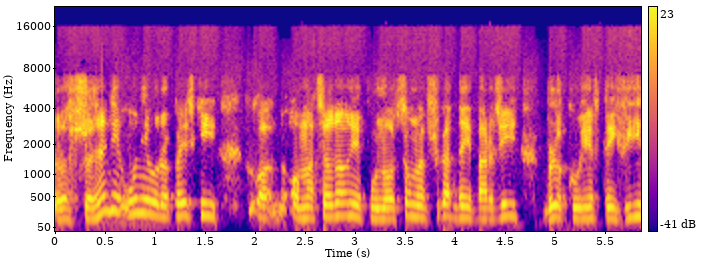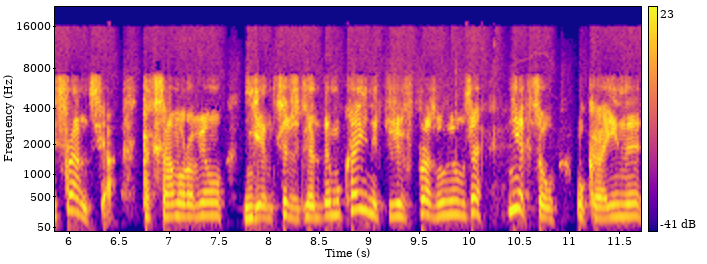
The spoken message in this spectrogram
Rozszerzenie Unii Europejskiej o, o Macedonię Północną na przykład najbardziej blokuje w tej chwili Francja. Tak samo robią Niemcy względem Ukrainy, którzy wprost mówią, że nie chcą Ukrainy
